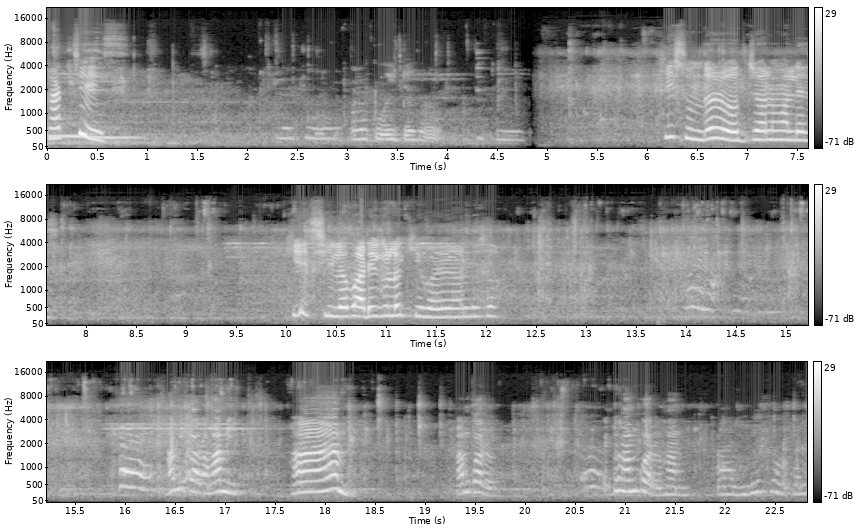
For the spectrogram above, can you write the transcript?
খাচ্ছিস? আমাকে ওইটা দাও। কি সুন্দর রোদ জলমলে কি ছিল বাড়িগুলো কি হয়ে গেল সব। হামি করো হামি। হাম। হাম করো। একটু হাম করো, হাম। আজকে সকালে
